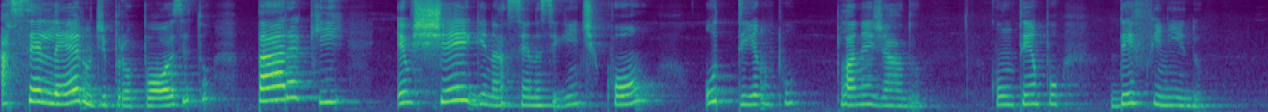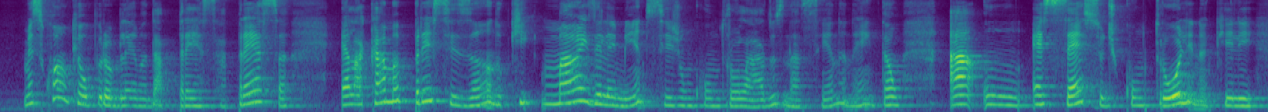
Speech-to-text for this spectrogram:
acelero de propósito para que eu chegue na cena seguinte com o tempo planejado, com um tempo definido. Mas qual que é o problema da pressa? A pressa, ela acaba precisando que mais elementos sejam controlados na cena, né? Então, há um excesso de controle naquele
